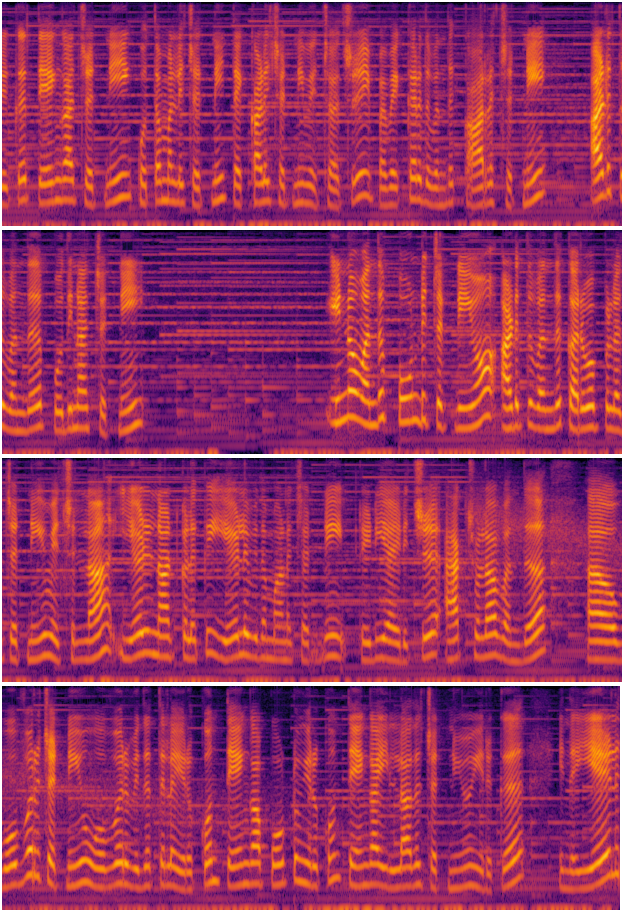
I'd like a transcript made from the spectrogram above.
இருக்குது தேங்காய் சட்னி கொத்தமல்லி சட்னி தக்காளி சட்னி வச்சாச்சு. இப்போ வைக்கிறது வந்து கார சட்னி. அடுத்து வந்து புதினா சட்னி. இன்னும் வந்து பூண்டு சட்னியும் அடுத்து வந்து கருவேப்பிலை சட்னியும் வச்சிடலாம். ஏழு நாட்களுக்கு ஏழு விதமான சட்னி ரெடி ஆயிடுச்சு. ஆக்சுவலாக வந்து ஒவ்வொரு சட்னியும் ஒவ்வொரு விதத்தில் இருக்கும். தேங்காய் போட்டும் இருக்கும் தேங்காய் இல்லாத சட்னியும் இருக்குது இந்த ஏழு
